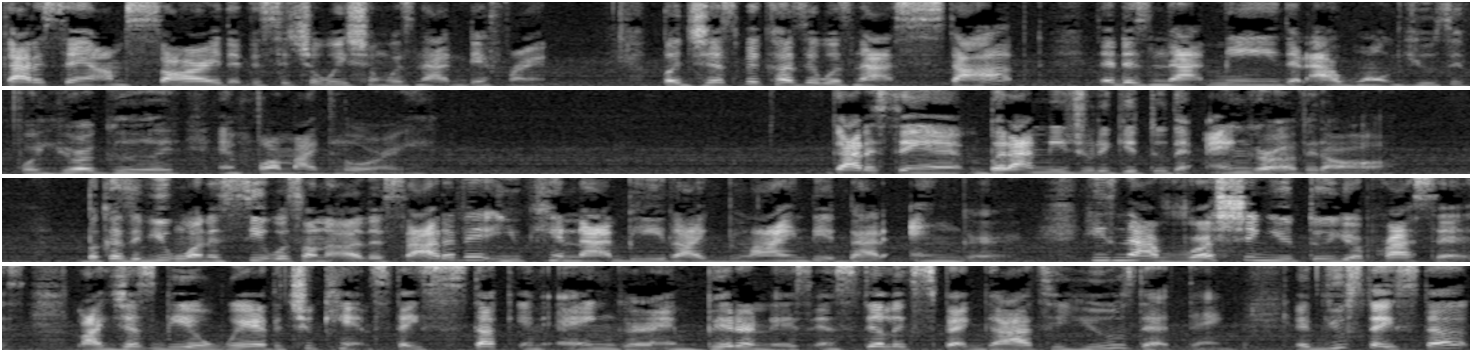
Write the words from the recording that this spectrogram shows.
God is saying, I'm sorry that the situation was not different. But just because it was not stopped, that does not mean that I won't use it for your good and for my glory. God is saying, but I need you to get through the anger of it all. Because if you want to see what's on the other side of it, you cannot be like blinded by anger. He's not rushing you through your process. Like, just be aware that you can't stay stuck in anger and bitterness and still expect God to use that thing. If you stay stuck,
